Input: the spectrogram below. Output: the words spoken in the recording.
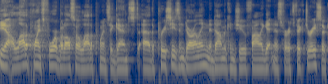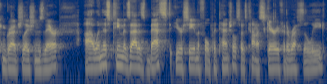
Yeah, a lot of points for, but also a lot of points against. Uh, the preseason darling, Ndamukong Jew, finally getting his first victory, so congratulations there. Uh, when this team is at its best, you're seeing the full potential, so it's kind of scary for the rest of the league.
